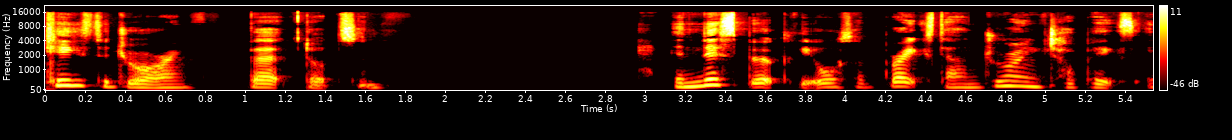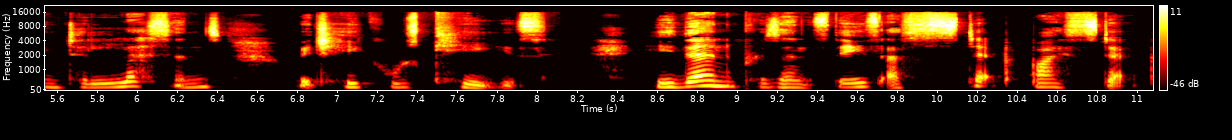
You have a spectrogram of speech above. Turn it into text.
Keys to Drawing, Bert Dodson. In this book, the author breaks down drawing topics into lessons which he calls keys. He then presents these as step by step,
